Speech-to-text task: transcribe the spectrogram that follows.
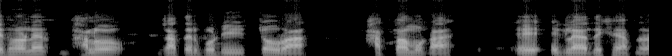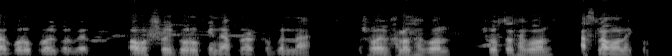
এ ধরনের ভালো জাতের বডি, চওড়া, হাত পা মোটা এগুলা দেখে আপনারা গরু ক্রয় করবেন। অবশ্যই গরু কিনে আপনারা ঠকবেন না। সবাই ভালো থাকুন, সুস্থ থাকুন। আসসালামু আলাইকুম।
